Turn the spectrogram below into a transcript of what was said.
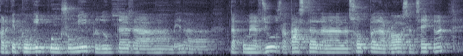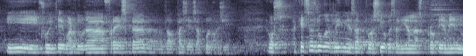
perquè puguin consumir productes eh, bé, de, de comerç just, de pasta, de, de sopa, d'arròs, etc. i fruita i verdura fresca de, del pagès ecològic. Llavors, aquestes dues línies d'actuació, que serien les pròpiament,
